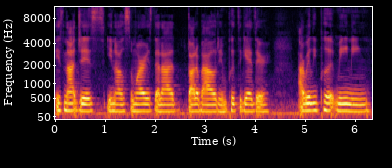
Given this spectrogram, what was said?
It's not just, you know, some words that I thought about and put together. I really put meaning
